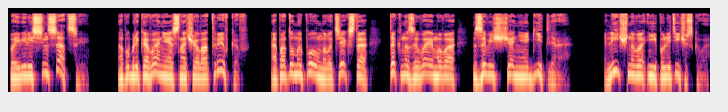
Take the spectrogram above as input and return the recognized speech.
появились сенсации. Опубликование сначала отрывков, а потом и полного текста так называемого «завещания Гитлера», личного и политического.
